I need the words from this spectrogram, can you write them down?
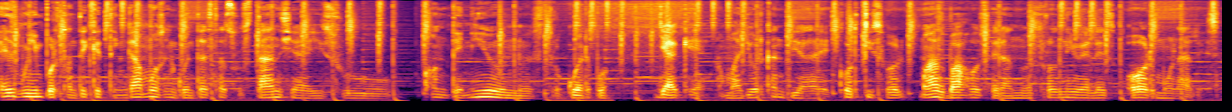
es muy importante que tengamos en cuenta esta sustancia y su contenido en nuestro cuerpo, ya que a mayor cantidad de cortisol, más bajos serán nuestros niveles hormonales.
